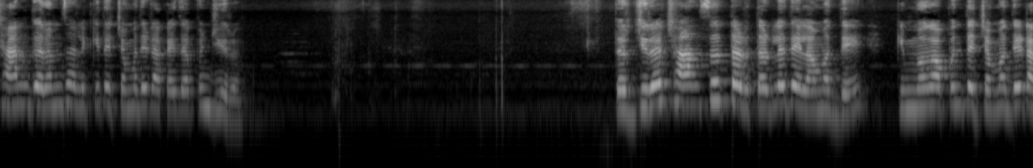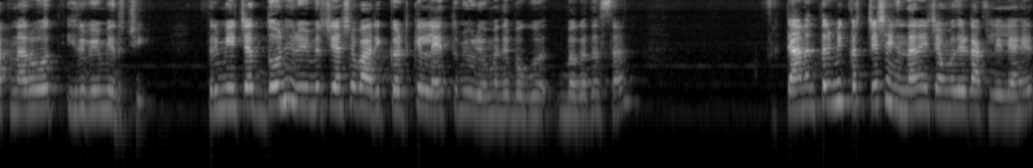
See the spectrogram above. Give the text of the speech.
छान गरम झालं की त्याच्यामध्ये टाकायचं आपण जिरं. तर जिरं छानसं तडतडलं तेलामध्ये की मग आपण त्याच्यामध्ये टाकणार आहोत हिरवी मिरची. तर मी याच्यात दोन हिरवी मिरची अशा बारीक कट केल्या आहेत तुम्ही व्हिडिओमध्ये बघू बघत असाल. त्यानंतर मी कच्चे शेंगदाणे याच्यामध्ये टाकलेले आहेत.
